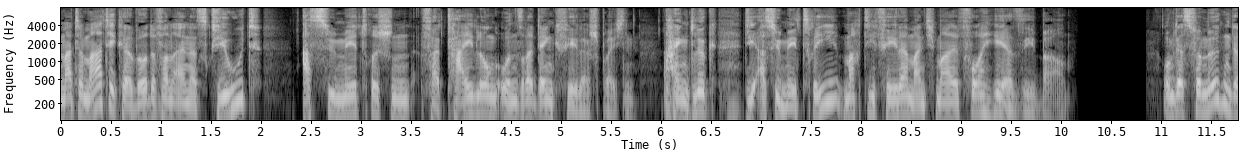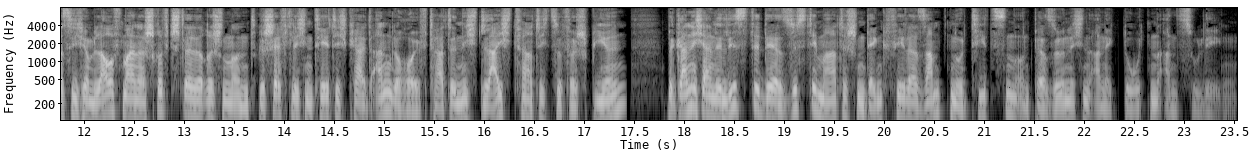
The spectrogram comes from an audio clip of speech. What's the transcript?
Mathematiker würde von einer skewed, asymmetrischen Verteilung unserer Denkfehler sprechen. Ein Glück, die Asymmetrie macht die Fehler manchmal vorhersehbar. Um das Vermögen, das sich im Lauf meiner schriftstellerischen und geschäftlichen Tätigkeit angehäuft hatte, nicht leichtfertig zu verspielen, begann ich eine Liste der systematischen Denkfehler samt Notizen und persönlichen Anekdoten anzulegen.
